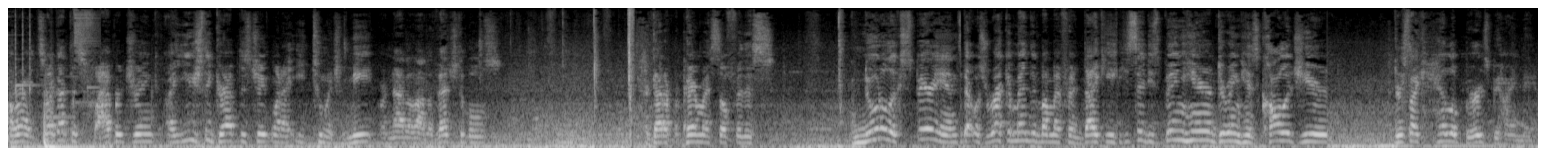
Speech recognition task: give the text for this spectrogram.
All right, so I got this fiber drink. I usually grab this drink when I eat too much meat or not a lot of vegetables. I gotta prepare myself for this noodle experience that was recommended by my friend Daiki. He said he's been here during his college year. There's like hella birds behind me.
